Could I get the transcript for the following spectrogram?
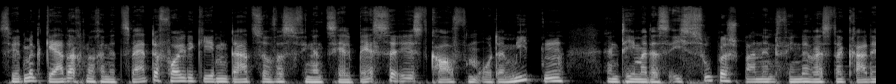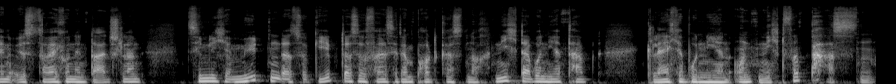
Es wird mit Gerd auch noch eine zweite Folge geben dazu, was finanziell besser ist, kaufen oder mieten. Ein Thema, das ich super spannend finde, weil es da gerade in Österreich und in Deutschland ziemliche Mythen dazu gibt. Also falls ihr den Podcast noch nicht abonniert habt, gleich abonnieren und nicht verpassen.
